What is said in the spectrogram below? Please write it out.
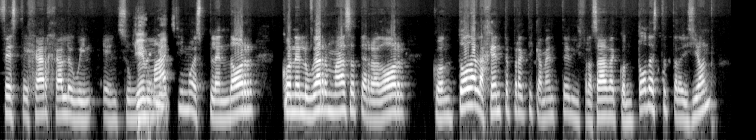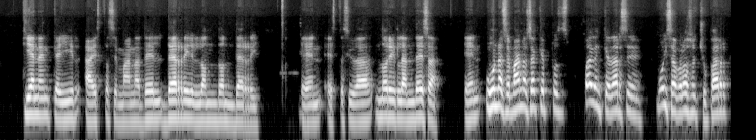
festejar Halloween en su Llévenme. máximo esplendor, con el lugar más aterrador, con toda la gente prácticamente disfrazada, con toda esta tradición, tienen que ir a esta semana del Derry London Derry en esta ciudad norirlandesa en una semana, o sea que pues pueden quedarse muy sabroso chupar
